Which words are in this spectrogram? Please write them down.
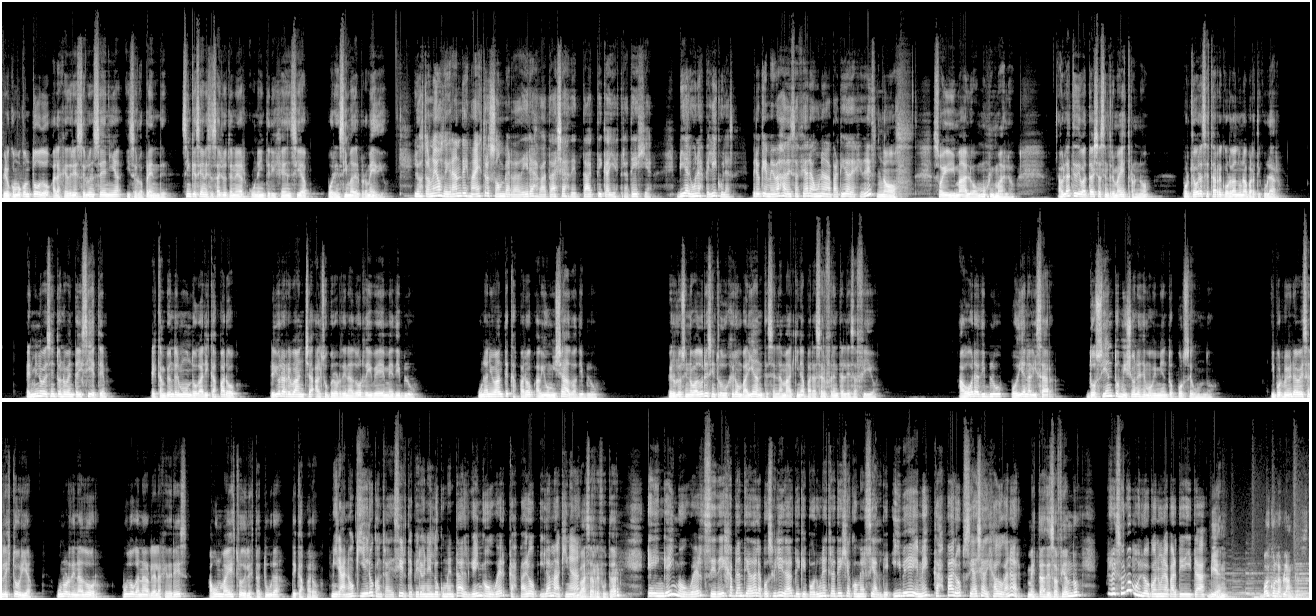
pero como con todo, al ajedrez se lo enseña y se lo aprende, sin que sea necesario tener una inteligencia por encima del promedio. Los torneos de grandes maestros son verdaderas batallas de táctica y estrategia. Vi algunas películas, pero que me vas a desafiar a una partida de ajedrez? No, soy malo, muy malo. Hablaste de batallas entre maestros, ¿no? Porque ahora se está recordando una particular. En 1997, el campeón del mundo Gary Kasparov le dio la revancha al superordenador de IBM Deep Blue. Un año antes Kasparov había humillado a Deep Blue. Pero los innovadores introdujeron variantes en la máquina para hacer frente al desafío. Ahora Deep Blue podía analizar 200 millones de movimientos por segundo. Y por primera vez en la historia, un ordenador pudo ganarle al ajedrez a un maestro de la estatura de Kasparov. Mira, no quiero contradecirte, pero en el documental Game Over, Kasparov y la máquina... ¿Me vas a refutar? En Game Over se deja planteada la posibilidad de que por una estrategia comercial de IBM, Kasparov se haya dejado ganar. ¿Me estás desafiando? Resolvámoslo con una partidita. Bien, voy con las blancas.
